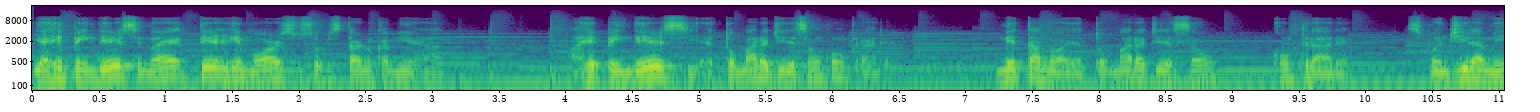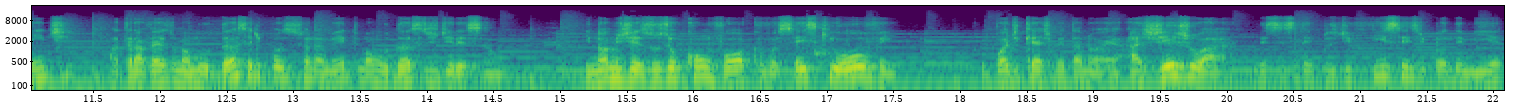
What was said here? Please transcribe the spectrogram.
E arrepender-se não é ter remorso sobre estar no caminho errado. Arrepender-se é tomar a direção contrária. Metanoia, tomar a direção contrária. Expandir a mente através de uma mudança de posicionamento e uma mudança de direção. Em nome de Jesus, eu convoco vocês que ouvem o podcast Metanoia a jejuar nesses tempos difíceis de pandemia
